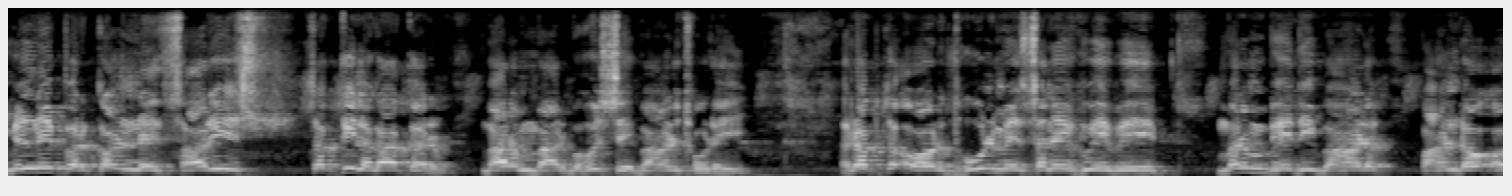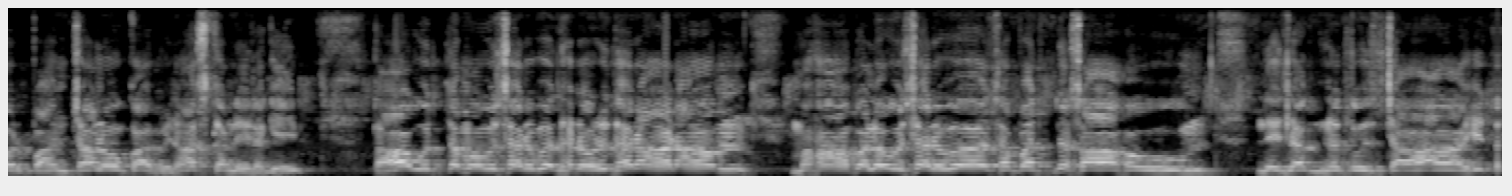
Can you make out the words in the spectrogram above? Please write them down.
मिलने पर कर्ण ने सारी शक्ति लगाकर बारंबार बहुत से बाण छोड़े। रक्त और धूल में सने हुए वे मर्मभेदी बाण पांडव और पांचालों का विनाश करने लगे। तावुत्तम सर्वधनुर्धराणाम महाबलौ सर्व सपत्न साहो निजघ्न तुश्चाहित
